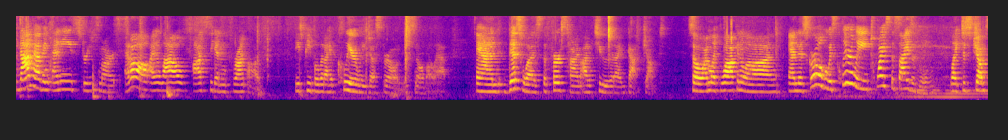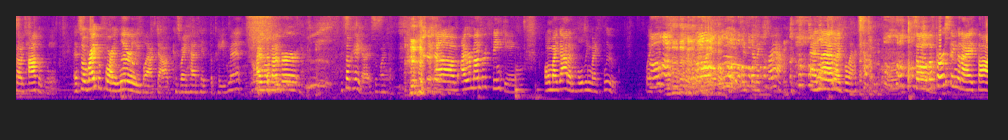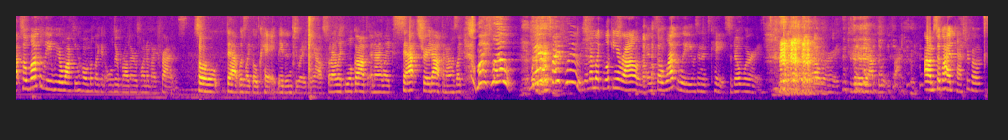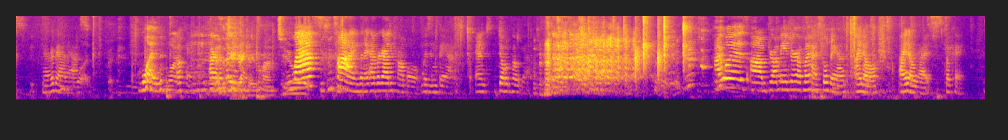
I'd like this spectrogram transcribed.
not having any street smarts at all, I allow us to get in front of these people that I have clearly just thrown the snowball at. And this was the first time out of two that I got jumped. So I'm like walking along, and this girl who is clearly twice the size of me, like just jumps on top of me. And so right before I literally blacked out because my head hit the pavement, I remember. It's okay, guys. It's one time. um, I remember thinking, "Oh my God, I'm holding my flute. Like it's- my flute is gonna crack." And then I blacked out. So the first thing that I thought. So luckily, we were walking home with like an older brother of one of my friends. So that was like okay. They didn't do anything else. But I like woke up and I like sat straight up and I was like, "My flute! Where's my flute?" And I'm like looking around. And so luckily, it was in its case. So don't worry. Don't worry. But it was absolutely fine. Um, so go ahead, cast your votes. You're a badass. One. Okay. All right. That's a doing drinker. Come on. Last time that I ever got in trouble was in band. And don't vote yet. I was um, drum major of my high school band. I know. I know, guys. It's okay.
